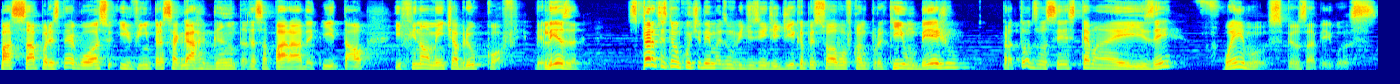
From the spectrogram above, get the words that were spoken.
passar por esse negócio e vir para essa garganta dessa parada aqui e tal e finalmente abrir o cofre, beleza? Espero que vocês tenham curtido mais um videozinho de dica, pessoal, vou ficando por aqui, um beijo para todos vocês, até mais e fuemos, meus amigos.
